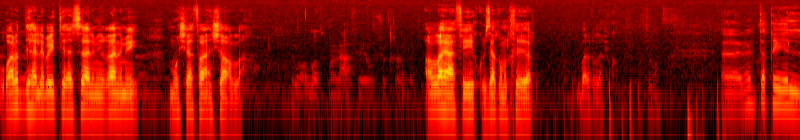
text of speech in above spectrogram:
واردها لبيتها سالم غانمي مشافاة إن شاء الله. الله يعافيك وجزاكم الخير. بارك الله فيكم. آه، ننتقي ل-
